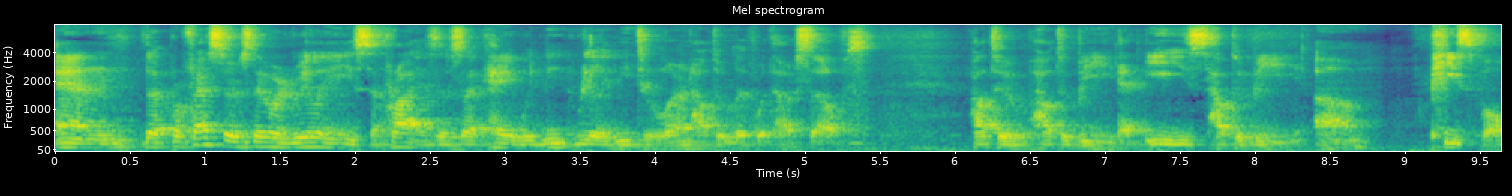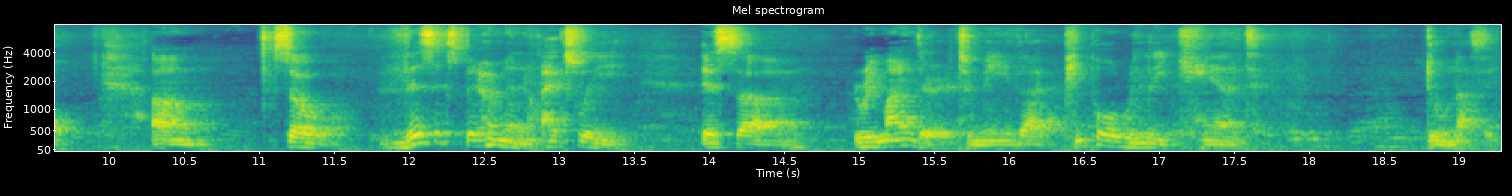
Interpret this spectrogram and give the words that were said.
And the professors, they were really surprised. It was like, hey, we need really need to learn how to live with ourselves, how to how to be at ease, how to be um, peaceful. Um, so this experiment actually is a reminder to me that people really can't do nothing.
